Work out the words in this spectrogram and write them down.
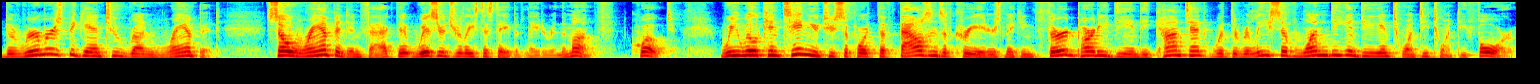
the rumors began to run rampant. So rampant, in fact, that Wizards released a statement later in the month. Quote, we will continue to support the thousands of creators making third-party D&D content with the release of 1D&D in 2024.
